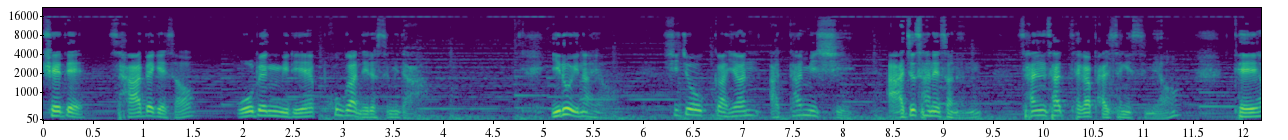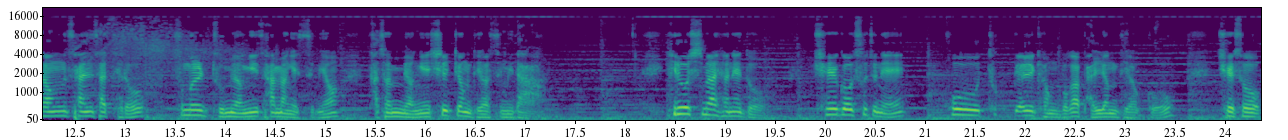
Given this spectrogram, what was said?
최대 400에서 500mm의 폭우가 내렸습니다. 이로 인하여 시즈오카현 아타미시 아즈산에서는 산사태가 발생했으며 대형 산사태로 22명이 사망했으며 5명이 실종되었습니다. 히로시마현에도 최고 수준의 호우 특별경보가 발령되었고 최소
